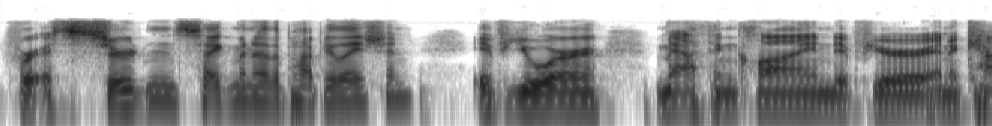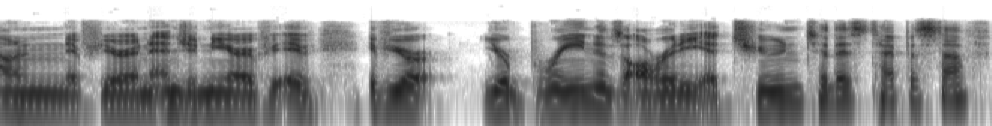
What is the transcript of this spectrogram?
for a certain segment of the population, if you're math inclined, if you're an accountant, if you're an engineer, if, if, if you're your brain is already attuned to this type of stuff,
